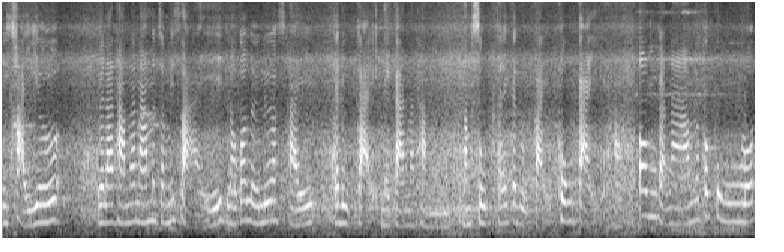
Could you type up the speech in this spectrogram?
มีไข่เยอะ เวลาทำแล้วน้ำมันจะไม่ใส เราก็เลยเลือกใช้กระดูกไก่ในการมาทำน้ำซุปใช้กระดูกไก่โครงไก่ค่ะต้มกับน้ำแล้วก็ปรุงรส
